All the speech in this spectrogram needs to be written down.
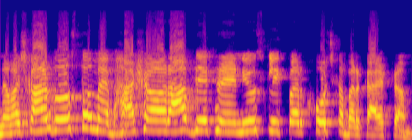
नमस्कार दोस्तों, मैं भाषा और आप देख रहे हैं न्यूज़ क्लिक पर खोज खबर कार्यक्रम।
